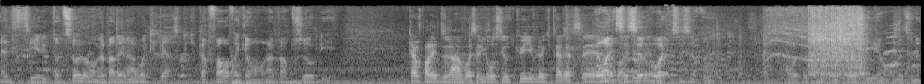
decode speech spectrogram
la distillerie, tout ça. Là. On répare des renvois qui percent puis qui perforent. Fait qu'on répare tout ça. Puis... Quand vous parlez du renvoi, c'est le gros tuyau de cuivre là, qui traversait. Ouais, c'est ça. Ouais, c'est ça. On va tout changer ça, puis on met du neuf.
